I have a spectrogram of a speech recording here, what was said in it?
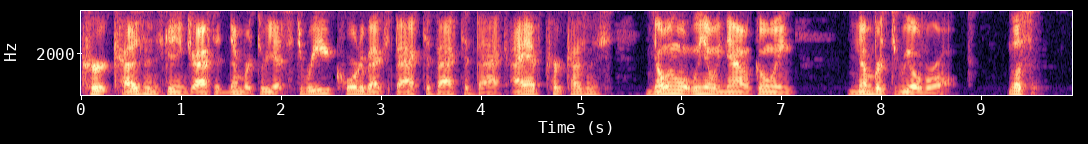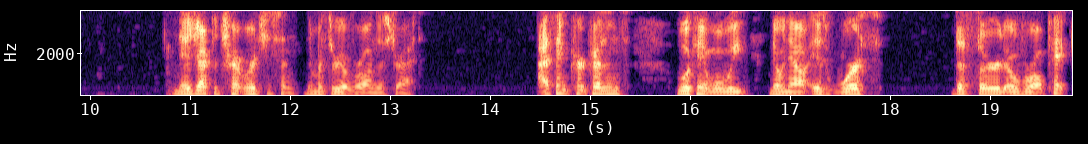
Kirk Cousins getting drafted number three. That's three quarterbacks back to back to back. I have Kirk Cousins, knowing what we know now, going number three overall. Listen, they drafted Trent Richardson, number three overall in this draft. I think Kirk Cousins, looking at what we know now, is worth the third overall pick.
